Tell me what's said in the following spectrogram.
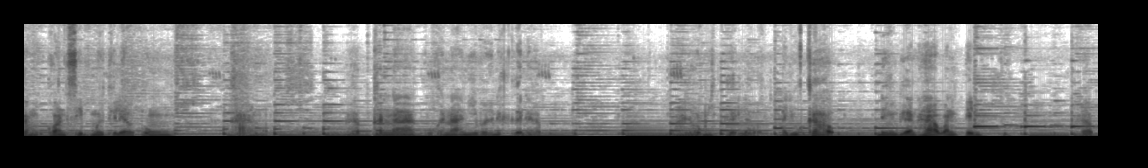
คำก่อนสิบมือที่แล้วตรงขางนะครับคณะกูคณะนี้ว่าได้เกิดนะครับเรามีเกิดแล้ว อายุเก้าหนึ่งเดือนห้าวันเต็มครับ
